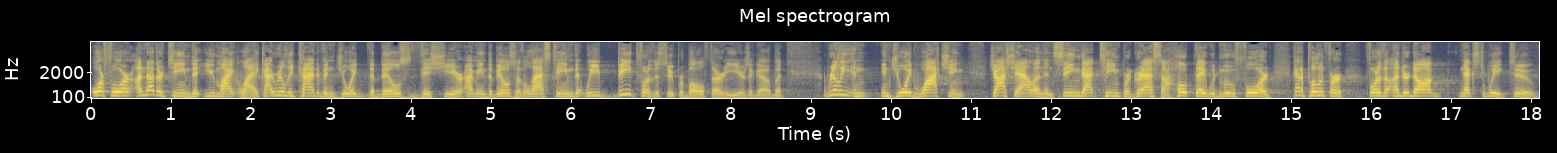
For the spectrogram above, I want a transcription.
or for another team that you might like, I really kind of enjoyed the Bills this year. I mean, the Bills are the last team that we beat for the Super Bowl 30 years ago, but really in, enjoyed watching Josh Allen and seeing that team progress. I hope they would move forward, kind of pulling for, for the underdog next week, too.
